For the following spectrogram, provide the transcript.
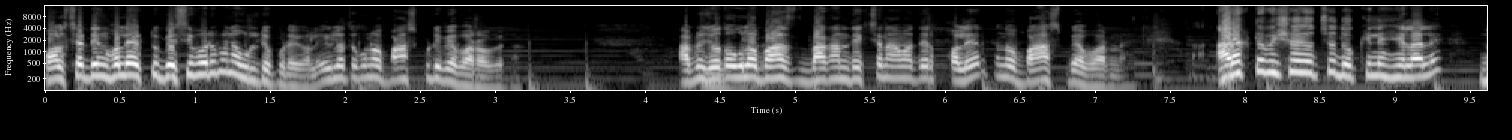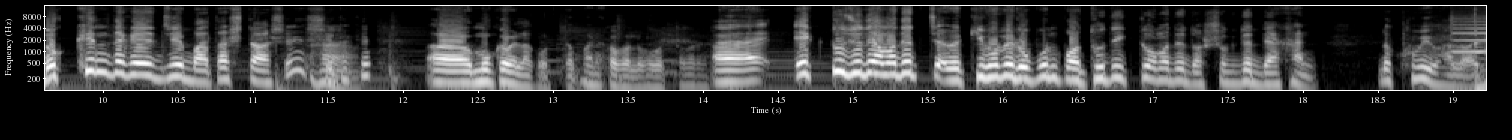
ফল সেটিং হলে একটু বেশি পরিমাণে উল্টে পড়ে গেল এগুলোতে কোনো বাঁশ কুটি ব্যবহার হবে না। আপনি যতগুলো বাঁশ বাগান দেখছেন আমাদের ফলের কিন্তু বাঁশ ব্যবহার নাই। আরেকটা বিষয় হচ্ছে দক্ষিণে হেলালে দক্ষিণ থেকে যে বাতাসটা আসে সেটাকে আহ, মোকাবেলা করতে পারে। মোকাবেলা করতে পারে। আহ, একটু যদি আমাদের কীভাবে রোপণ পদ্ধতি একটু আমাদের দর্শকদের দেখান তো খুবই ভালো হয়।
